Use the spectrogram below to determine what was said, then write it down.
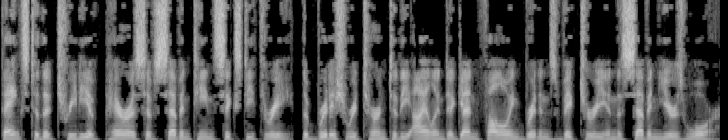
Thanks to the Treaty of Paris of 1763, the British returned to the island again following Britain's victory in the Seven Years' War.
